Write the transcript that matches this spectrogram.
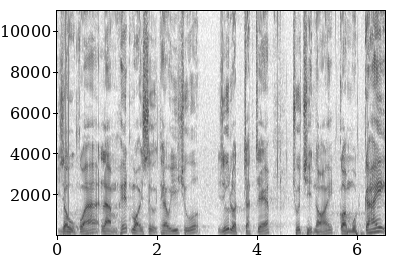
giàu quá, làm hết mọi sự theo ý chúa, giữ luật chặt chẽ. Chúa chỉ nói, còn một cái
